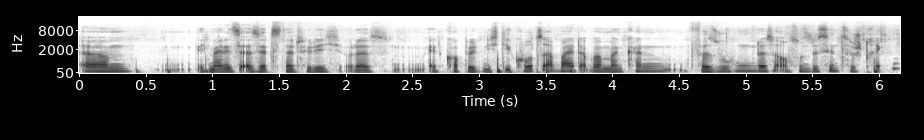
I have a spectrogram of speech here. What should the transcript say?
ähm, ich meine, es ersetzt natürlich oder es entkoppelt nicht die Kurzarbeit, aber man kann versuchen, das auch so ein bisschen zu strecken.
